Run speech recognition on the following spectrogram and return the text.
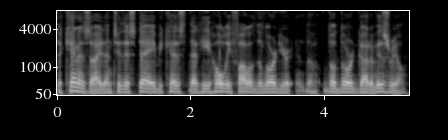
the Kenizzite, unto this day, because that he wholly followed the Lord, your, the, the Lord God of Israel.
